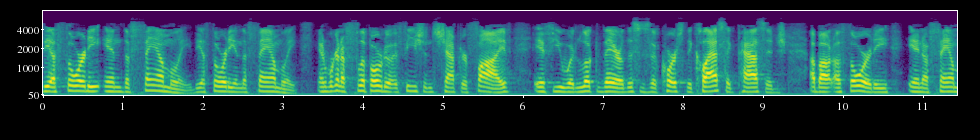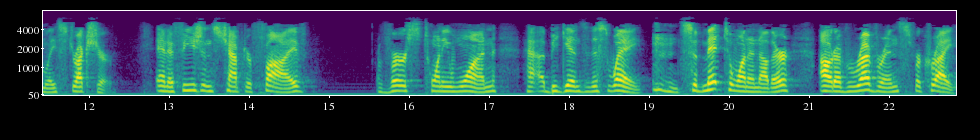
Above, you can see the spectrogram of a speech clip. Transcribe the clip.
the authority in the family. The authority in the family. And we're going to flip over to Ephesians chapter 5. If you would look there, this is, of course, the classic passage about authority in a family structure. And Ephesians chapter 5, verse 21, begins this way Submit to one another out of reverence for Christ.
